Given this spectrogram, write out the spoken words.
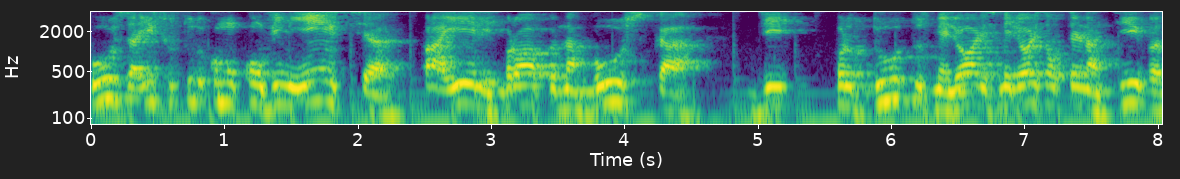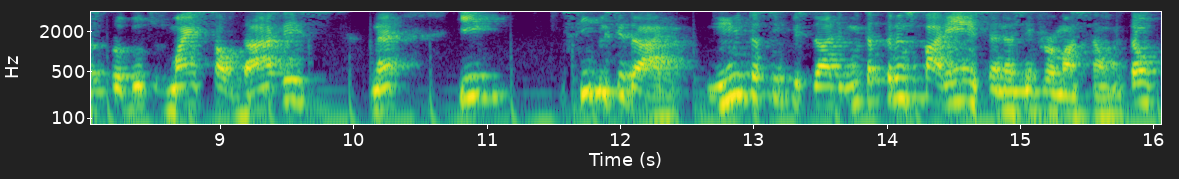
usa isso tudo como conveniência para ele próprio na busca de produtos melhores, melhores alternativas, produtos mais saudáveis, né? E simplicidade, muita simplicidade, muita transparência nessa informação. Então,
